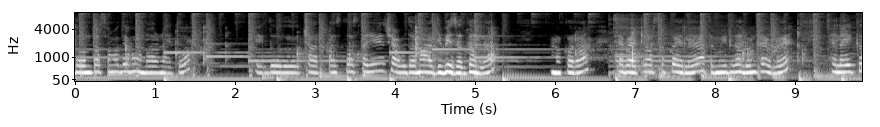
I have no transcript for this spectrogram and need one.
दोन तासामध्ये होणार नाही तो. एक दोन चार पाच तास तरी साबुदाणा आधी भिजत घाला. मग करा. हे बॅटर असं केलं आहे आता मीठ घालून ठेवलं आहे ह्याला एक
